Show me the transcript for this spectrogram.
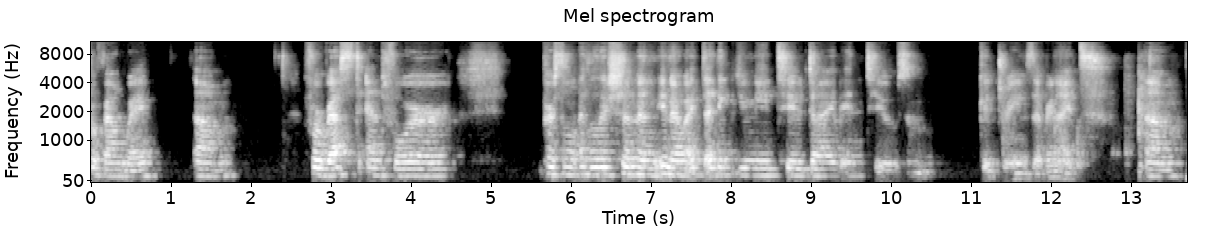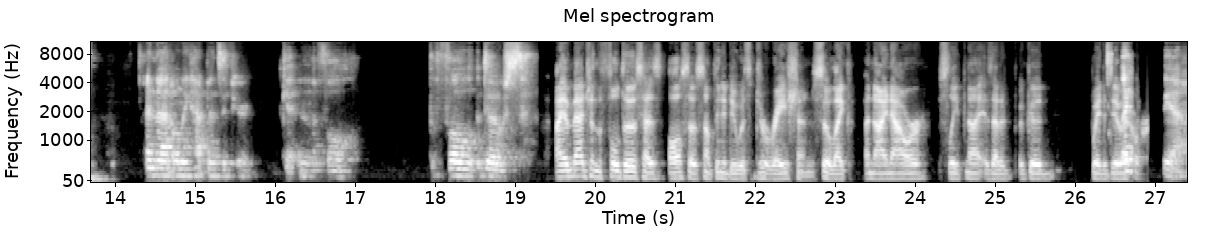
profound way, um, for rest and for personal evolution and you know I, I think you need to dive into some good dreams every night um, and that only happens if you're getting the full the full dose I imagine the full dose has also something to do with duration. So, like a nine hour sleep night, is that a, a good way to do it? Or yeah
